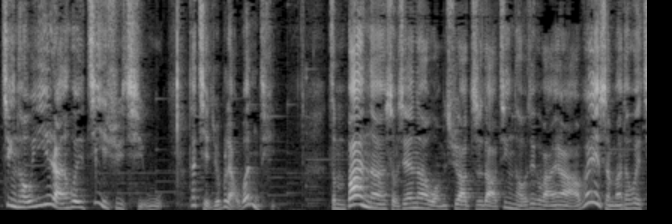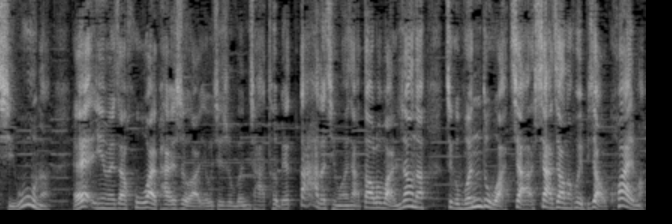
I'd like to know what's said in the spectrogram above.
镜头依然会继续起雾，它解决不了问题。怎么办呢？首先呢，我们需要知道镜头这个玩意儿啊，为什么它会起雾呢？哎，因为在户外拍摄啊，尤其是温差特别大的情况下，到了晚上呢，这个温度啊下下降的会比较快嘛。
